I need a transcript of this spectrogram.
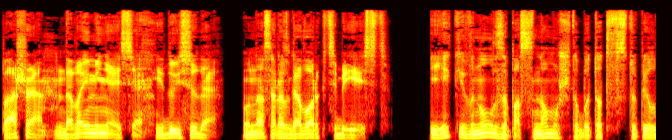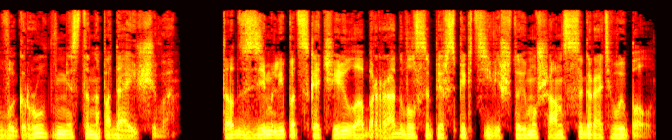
«Паша, давай меняйся, иду сюда. У нас разговор к тебе есть». Я кивнул запасному, чтобы тот вступил в игру вместо нападающего. Тот с земли подскочил, обрадовался перспективе, что ему шанс сыграть выпал.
